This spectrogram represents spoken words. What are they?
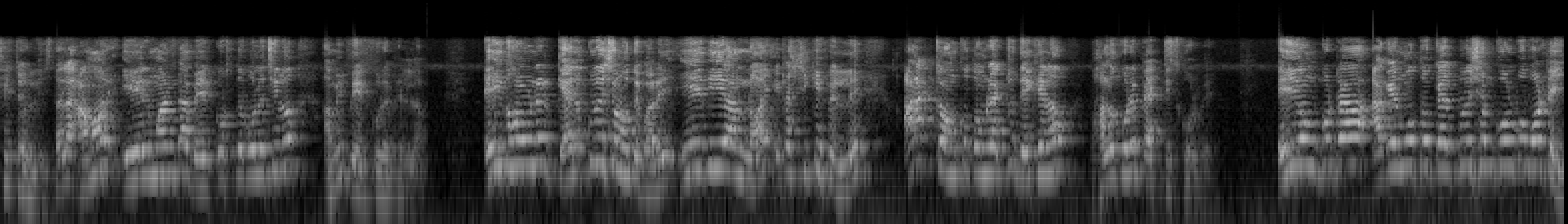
ছেচল্লিশ। তাহলে আমার এর মানটা বের করতে বলেছিল, আমি বের করে ফেললাম। এই ধরনের ক্যালকুলেশন হতে পারে, এ দিয়ে আর নয়, এটা শিখে ফেললে আর একটা অঙ্ক তোমরা একটু দেখে নাও, ভালো করে প্র্যাকটিস করবে। এই অঙ্কটা আগের মতো ক্যালকুলেশন করব বটেই,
